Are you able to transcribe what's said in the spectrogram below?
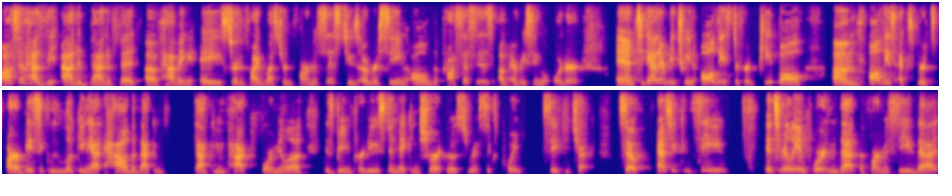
also has the added benefit of having a certified Western pharmacist who's overseeing all the processes of every single order. And together, between all these different people, um, all these experts are basically looking at how the vacuum vacuum packed formula is being produced and making sure it goes through a six point safety check. So as you can see, it's really important that the pharmacy that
